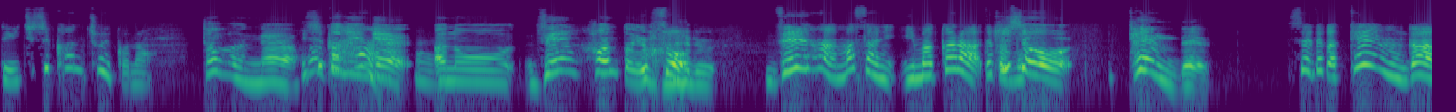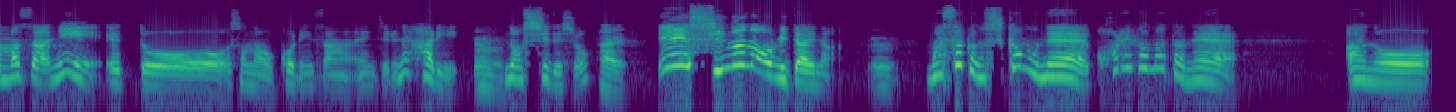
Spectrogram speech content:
て1時間ちょいかな。多分ね一本当にね、うん。あの前半と言われる。前半、まさに今から、だから起承10で。それだから天がまさに、えっと、そのコリンさん演じるね、ハリうん。ーの死でしょ？はい。えー、死ぬの？みたいな。うん。まさかの、しかもね、これがまたね、あの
